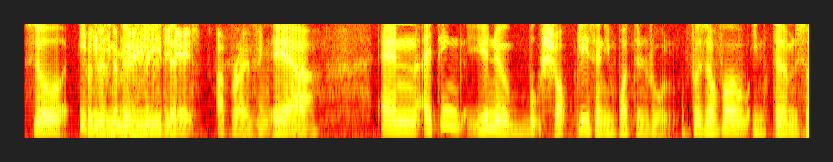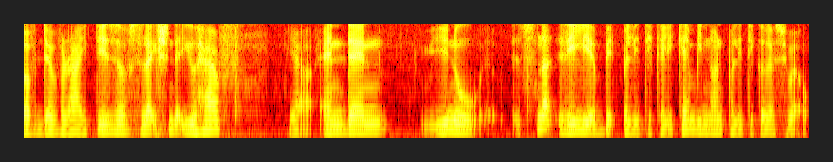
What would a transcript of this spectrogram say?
So it so is this is the May interrelated. 68 uprising. Yeah. right? And I think, you know, bookshop plays an important role. First of all, in terms of the varieties of selection that you have. Yeah. And then, you know, it's not really a bit political. It can be non-political as well.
